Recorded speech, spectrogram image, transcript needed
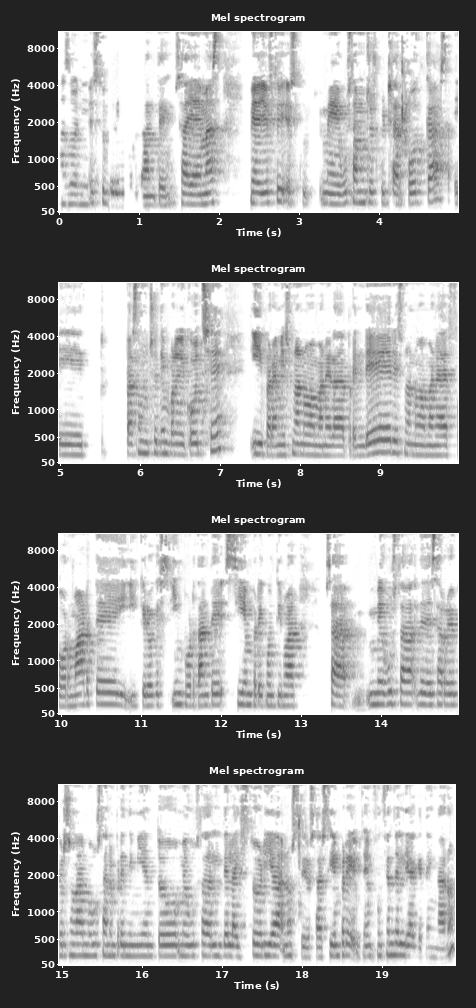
más bonito. Es súper importante. O sea, y además, mira, yo estoy, me gusta mucho escuchar podcasts, eh, paso mucho tiempo en el coche y para mí es una nueva manera de aprender, es una nueva manera de formarte y, creo que es importante siempre continuar. O sea, me gusta de desarrollo personal, me gusta el emprendimiento, me gusta el de la historia, no sé, o sea, siempre en función del día que tenga, ¿no?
